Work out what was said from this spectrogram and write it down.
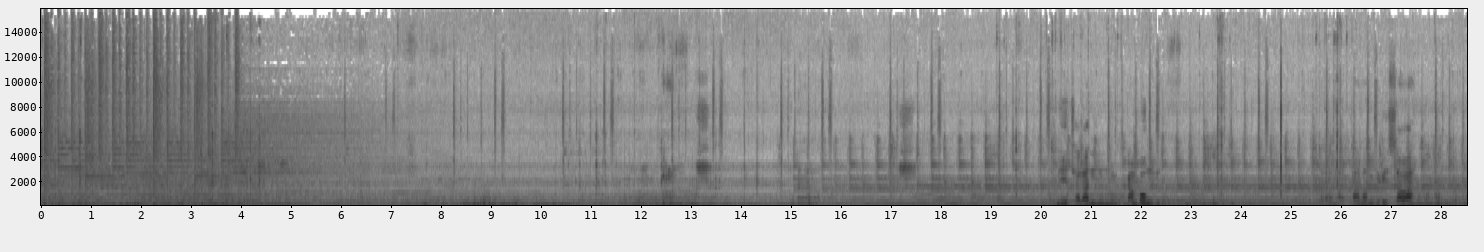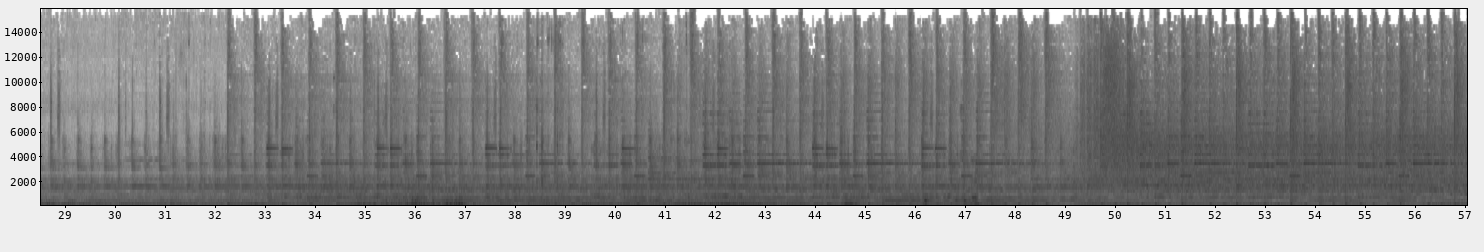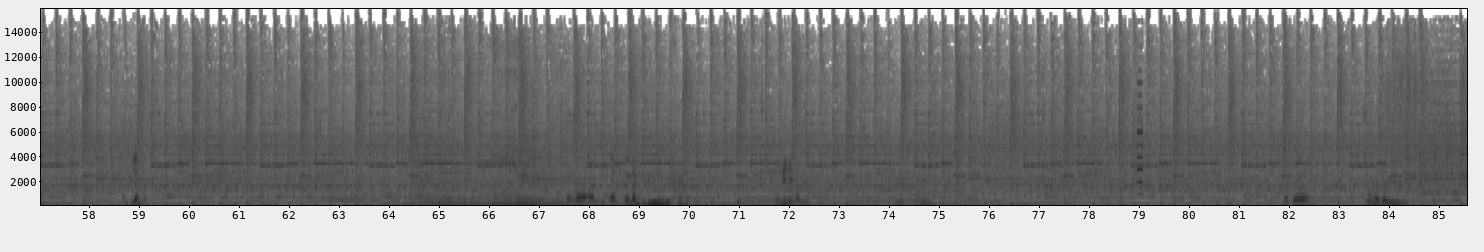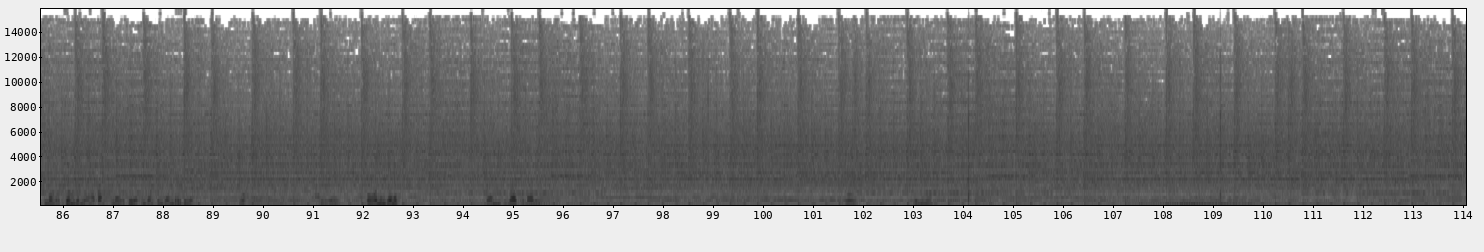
jalan kampung. Kanan kiri sawah Tuh, Kuning ya kali ini. Ini kuning. Ini ada sungai dari Sendang Rejo mungkin ya apa Sendang Rejo ya Sendang Senggander itu ya wah airnya pewening banget dan deras sekali wow kuningnya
